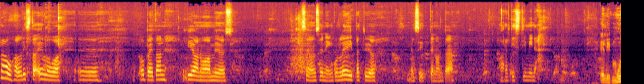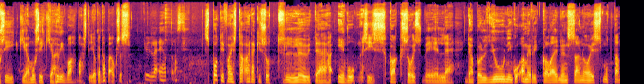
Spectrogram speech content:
rauhallista eloa. Opetan pianoa myös. Se on se niin kuin leipätyö ja sitten on tämä artisti minä. Eli musiikkia, musiikkia hyvin vahvasti joka tapauksessa. Kyllä, ehdottomasti. Spotifysta ainakin sut löytää Evu, siis kaksoisveellä, W niin kuin amerikkalainen sanois, mutta...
